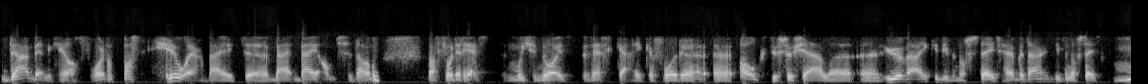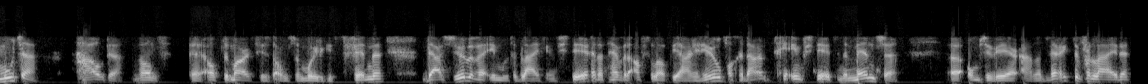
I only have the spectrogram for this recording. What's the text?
Daar ben ik heel erg voor. Dat past heel erg bij, het, bij, bij Amsterdam. Maar voor de rest moet je nooit wegkijken voor de, ook de sociale huurwijken die we nog steeds hebben daar. Die we nog steeds moeten houden, want op de markt is het anders moeilijk iets te vinden. Daar zullen we in moeten blijven investeren. Dat hebben we de afgelopen jaren heel veel gedaan. Geïnvesteerd in de mensen uh, om ze weer aan het werk te verleiden.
